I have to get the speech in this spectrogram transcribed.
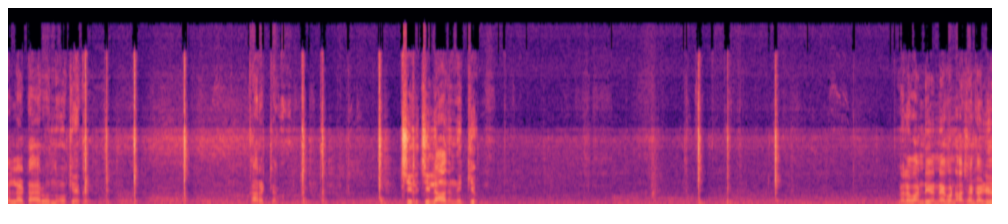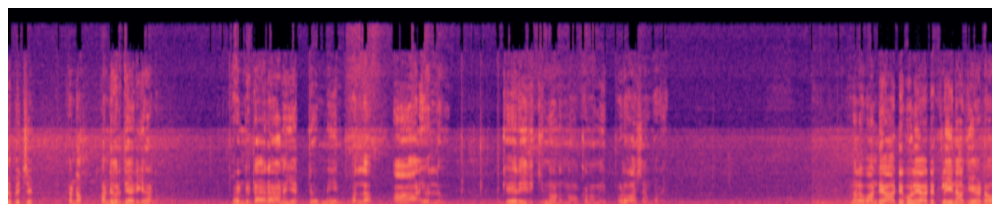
എല്ലാ ടയറും ഒന്ന് നോക്കിയേക്കാം. കറക്റ്റാണ് ചില ചില്ലാതെ നിൽക്കും ഇന്നലെ വണ്ടി എന്നെ കൊണ്ട് ആശാൻ കഴിവിപ്പിച്ച് കണ്ടോ? വണ്ടി വൃത്തിയായിരിക്കുന്നുണ്ടോ. ഫ്രണ്ട് ടയറാണ് ഏറ്റവും മെയിൻ വല്ല ആണി വല്ലതും കയറി ഇരിക്കുന്നോണ്ട് നോക്കണമെന്ന് എപ്പോഴും ആശാൻ പറയും. ഇന്നലെ വണ്ടി അടിപൊളിയായിട്ട് ക്ലീൻ ആക്കി കേട്ടോ.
